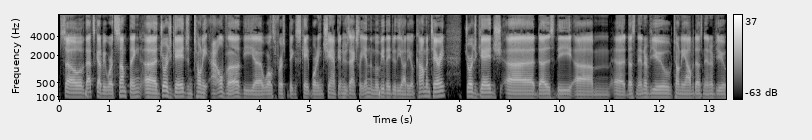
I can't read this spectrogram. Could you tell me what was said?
so that's got to be worth something. Uh, George Gage and Tony Alva, the uh, world's first big skateboarding champion, who's actually in the movie. They do the audio commentary. George Gage uh, does the um, uh, does an interview. Tony Alva does an interview.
